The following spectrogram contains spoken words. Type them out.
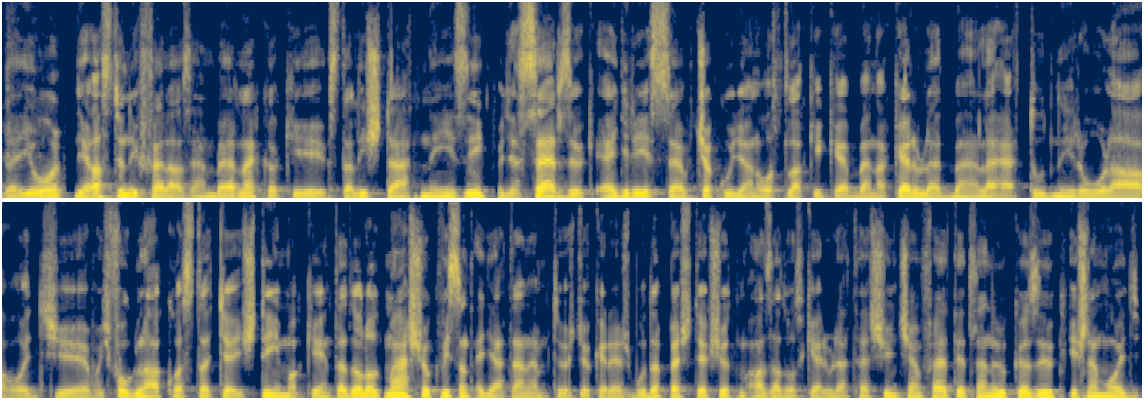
de jól. Ugye azt tűnik fel az embernek, aki ezt a listát nézi, hogy a szerzők egy része csak ugyan ott lakik ebben a kerületben, lehet tudni róla, hogy, hogy foglalkoztatja is témaként a dolog. Mások viszont egyáltalán nem tőzsgyökeres budapestiek, sőt az adott kerülethez sincsen feltétlenül közük, és nem, hogy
